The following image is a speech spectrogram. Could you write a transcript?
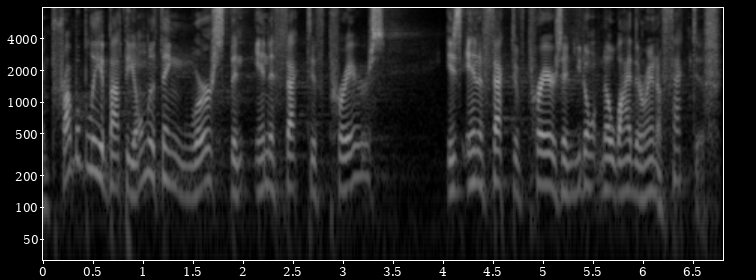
And probably about the only thing worse than ineffective prayers is ineffective prayers and you don't know why they're ineffective.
